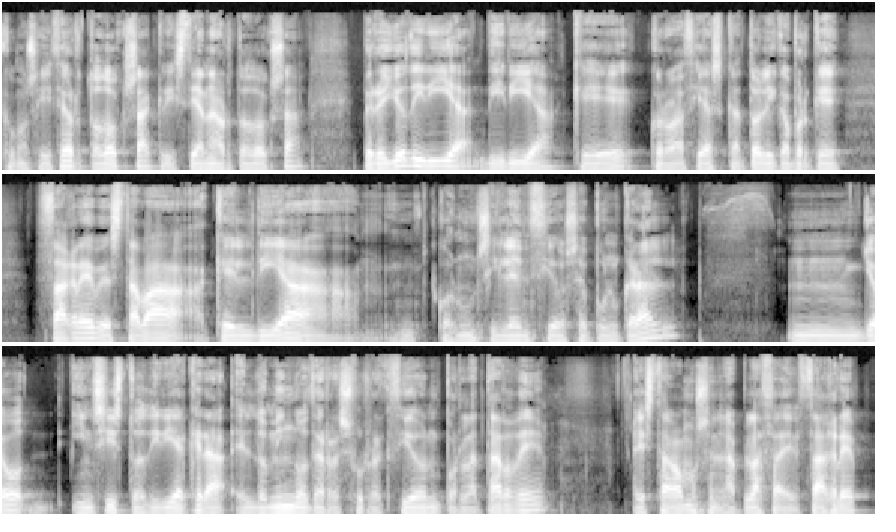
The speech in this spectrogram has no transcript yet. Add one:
como se dice, ortodoxa, cristiana ortodoxa, pero yo diría, diría que Croacia es católica, porque Zagreb estaba aquel día con un silencio sepulcral. Mm, yo, insisto, diría que era el domingo de resurrección por la tarde. Estábamos en la plaza de Zagreb.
